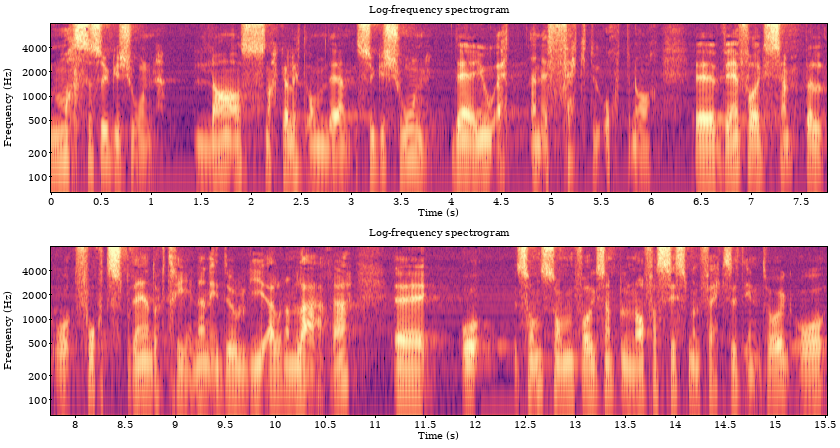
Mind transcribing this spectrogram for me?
Massesuggesjon La oss snakke litt om det. Suggesjon det er jo et, en effekt du oppnår eh, ved f.eks. å fort spre en doktrine, en ideologi eller en lære. Eh, og Sånn som f.eks. når fascismen fikk sitt inntog og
